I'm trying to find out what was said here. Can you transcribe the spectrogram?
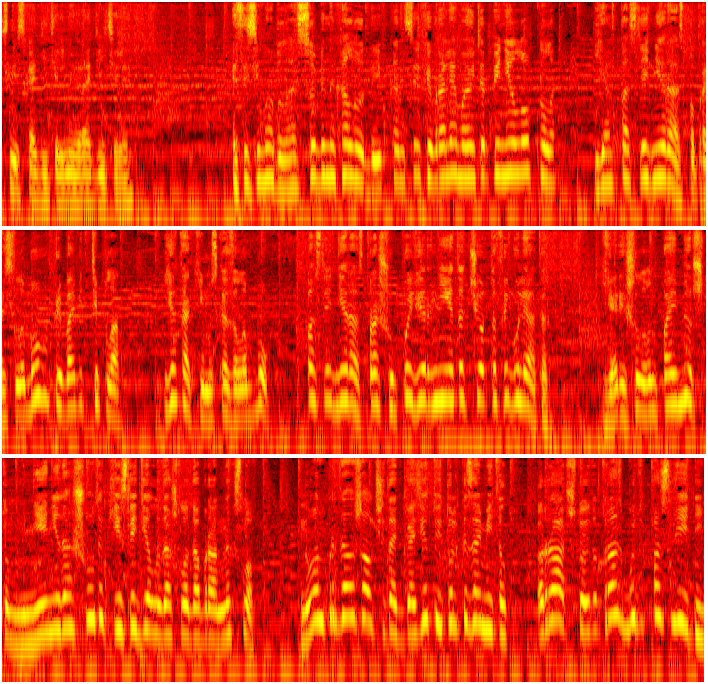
снисходительные родители. Эта зима была особенно холодной, и в конце февраля мое терпение лопнуло. Я в последний раз попросила Боба прибавить тепла. Я так ему сказала, Боб, последний раз прошу, поверни этот чертов регулятор. Я решила, он поймет, что мне не до шуток, если дело дошло до бранных слов. Но он продолжал читать газету и только заметил, рад, что этот раз будет последний.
